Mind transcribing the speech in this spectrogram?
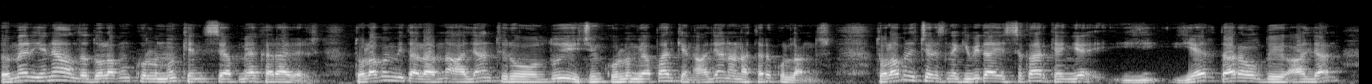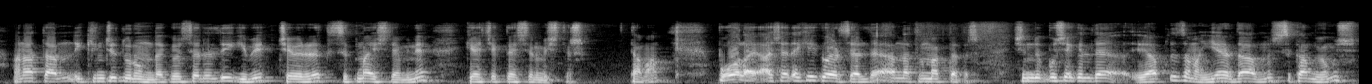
Ömer yeni aldığı dolabın kurulumunu kendisi yapmaya karar verir. Dolabın vidalarını alyan türü olduğu için kurulum yaparken alyan anahtarı kullanılır. Dolabın içerisindeki vidayı sıkarken ye- yer dar olduğu alyan anahtarının ikinci durumda gösterildiği gibi çevirerek sıkma işlemini gerçekleştirmiştir. Tamam. Bu olay aşağıdaki görselde anlatılmaktadır. Şimdi bu şekilde yaptığı zaman yer dağılmış, sıkamıyormuş.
